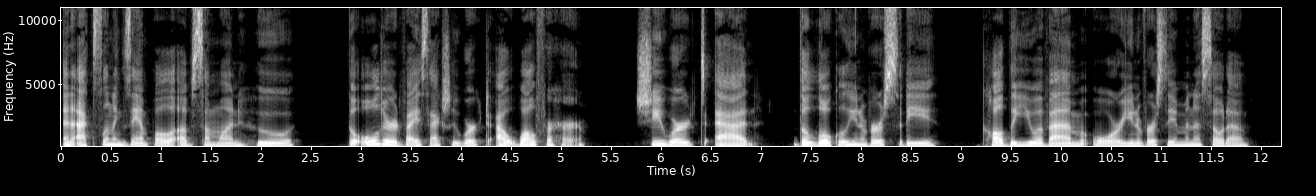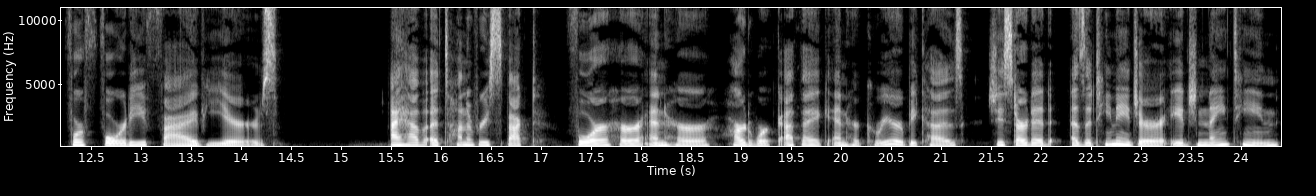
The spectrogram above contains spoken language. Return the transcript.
an excellent example of someone who the older advice actually worked out well for her. She worked at the local university called the U of M or University of Minnesota for 45 years. I have a ton of respect for her and her hard work ethic and her career because she started as a teenager, age 19,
